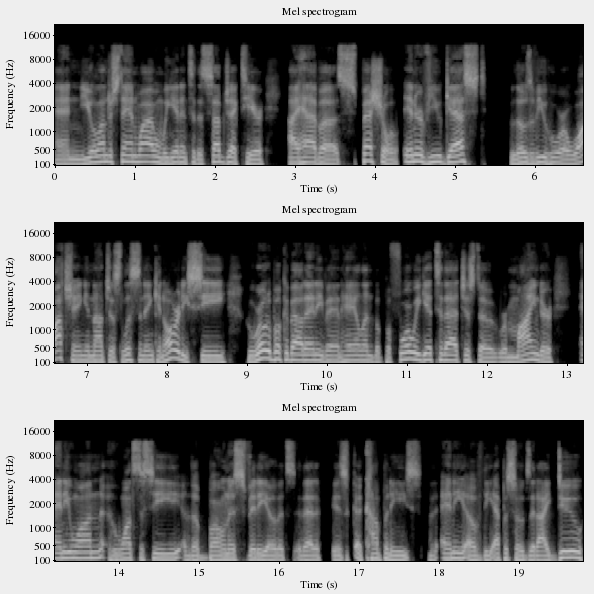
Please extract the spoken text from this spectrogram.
And you'll understand why when we get into the subject here. I have a special interview guest those of you who are watching and not just listening can already see who wrote a book about Eddie Van Halen. But before we get to that, just a reminder, anyone who wants to see the bonus video that's, that is accompanies any of the episodes that I do,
